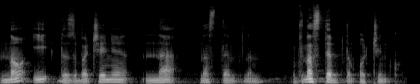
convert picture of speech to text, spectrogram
No i do zobaczenia na następnym, w następnym odcinku.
